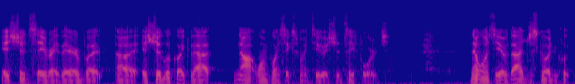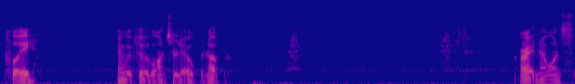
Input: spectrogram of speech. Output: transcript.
it should say right there but uh, it should look like that not 1.6.2 it should say forge. Now once you have that just go ahead and click play and wait for the launcher to open up. Alright now once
